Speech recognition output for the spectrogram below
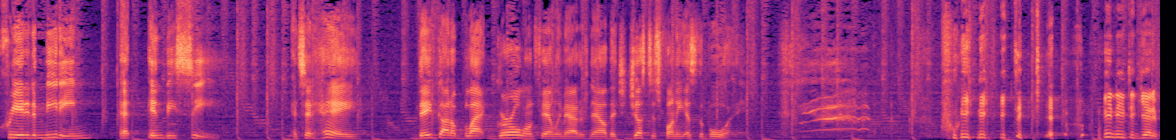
created a meeting at NBC, and said, hey, they've got a black girl on Family Matters now that's just as funny as the boy. we need to get, we need to get him.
